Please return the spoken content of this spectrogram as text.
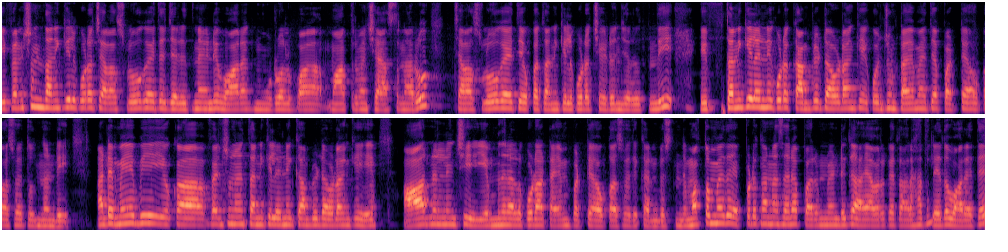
ఈ పెన్షన్ తనిఖీలు కూడా చాలా స్లోగా అయితే జరుగుతున్నాయండి. వారానికి మూడు రోజులు మాత్రమే చేస్తున్నారు. చాలా స్లోగా అయితే ఒక తనిఖీలు కూడా చేయడం జరుగుతుంది. ఈ తనిఖీలన్నీ కూడా కంప్లీట్ అవ్వడానికి కొంచెం టైం అయితే పట్టే అవకాశం అయితే ఉందండి. అంటే మేబీ ఒక యొక్క పెన్షన్ తనిఖీలన్నీ కంప్లీట్ అవ్వడానికి ఆరు నెలల నుంచి ఎనిమిది నెలలు కూడా టైం పట్టే అవకాశం అయితే కనిపిస్తుంది. మొత్తం మీద ఎప్పటికన్నా సరే పర్మనెంట్‌గా ఎవరికైతే అర్హత లేదో వారైతే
